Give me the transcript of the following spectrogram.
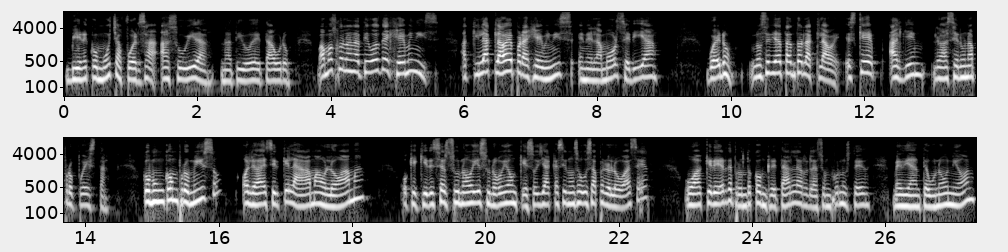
viene con mucha fuerza a su vida, nativo de Tauro. Vamos con los nativos de Géminis. Aquí la clave para Géminis en el amor sería, bueno, no sería tanto la clave, es que alguien le va a hacer una propuesta, como un compromiso, o le va a decir que la ama o lo ama, o que quiere ser su novio su novio, aunque eso ya casi no se usa, pero lo va a hacer, o va a querer de pronto concretar la relación con usted mediante una unión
